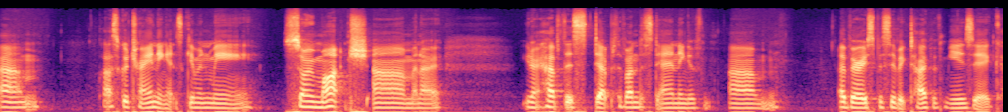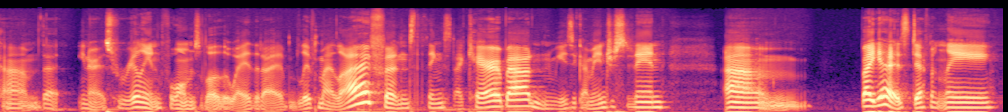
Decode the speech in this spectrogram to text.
um, classical training. It's given me so much, um, and I, you know, have this depth of understanding of um, a very specific type of music um, that you know is really informs a lot of the way that I live my life and the things that I care about and the music I'm interested in. Um, but yeah, it's definitely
